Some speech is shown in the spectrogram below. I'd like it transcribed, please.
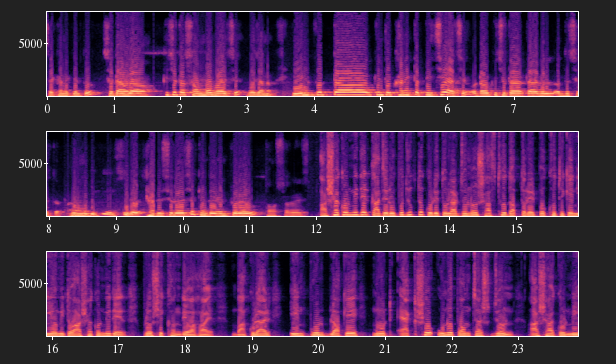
সেখানে কিন্তু সেটা আমরা কিছুটা সম্ভব হয়েছে বোঝানো। ইনপুটটাও কিন্তু খানিকটা পিছিয়ে আছে ওটাও কিছুটা ট্রাইবেল অধ্যুষিত। বেশি রয়েছে। কিন্তু ইনপুটেও সমস্যা রয়েছে। আশাকর্মীদের কাজের উপযুক্ত করে তোলার জন্য স্বাস্থ্য দপ্তরের পক্ষ থেকে নিয়মিত আশাকর্মীদের প্রশিক্ষণ দেওয়া হয়। বাঁকুড়ার ইনপুর ব্লকে মোট একশো উনপঞ্চাশ জন আশাকর্মী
